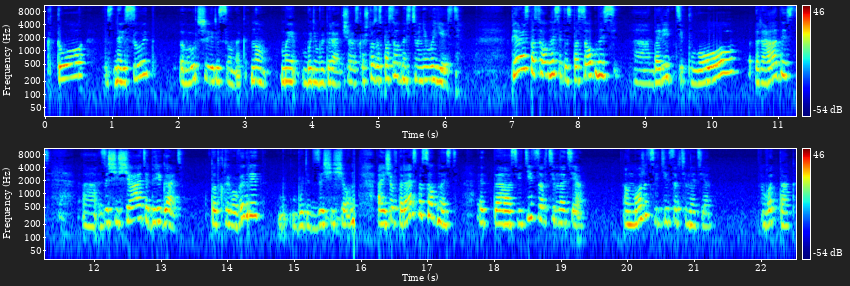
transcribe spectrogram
кто нарисует лучший рисунок. Но мы будем выбирать четко, что за способности у него есть. Первая способность – это способность а, дарить тепло, радость, а, защищать, оберегать. Тот, кто его выиграет, будет защищен. А еще вторая способность – это светиться в темноте. Он может светиться в темноте. Вот так.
